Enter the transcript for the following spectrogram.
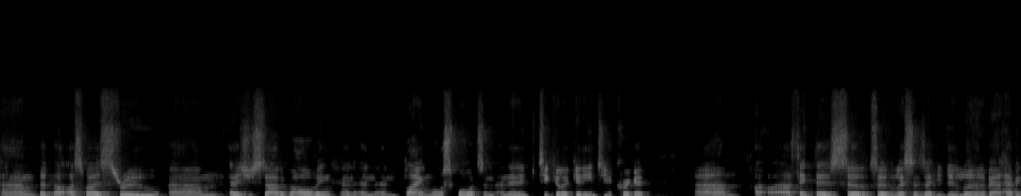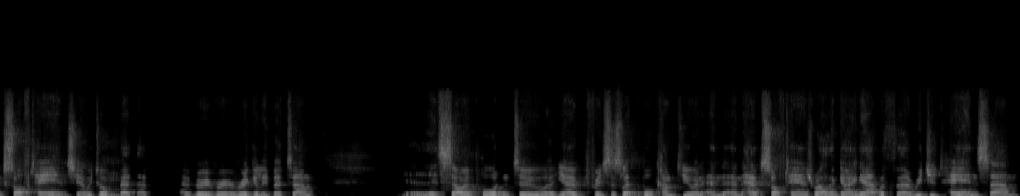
Um, but I, I, suppose through, um, as you start evolving and, and, and playing more sports, and, and, then in particular getting into your cricket, um, I, I, think there's certain lessons that you do learn about having soft hands. You know, we talk mm. about that very, very regularly, but um, it's so important to, uh, you know, for instance, let the ball come to you and, and, and have soft hands rather than going out with uh, rigid hands. Um,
